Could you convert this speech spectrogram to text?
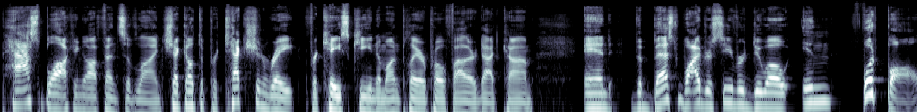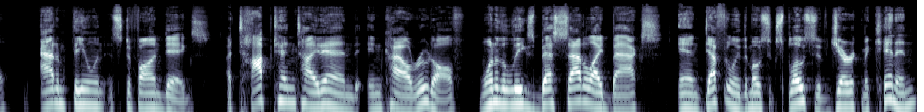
pass blocking offensive line, check out the protection rate for Case Keenum on playerprofiler.com. And the best wide receiver duo in football Adam Thielen and Stefon Diggs, a top 10 tight end in Kyle Rudolph, one of the league's best satellite backs, and definitely the most explosive, Jerick McKinnon,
